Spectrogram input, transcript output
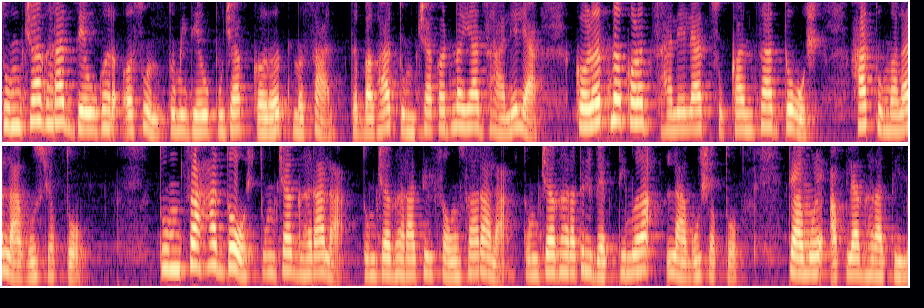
तुमच्या घरात देवघर असून तुम्ही देवपूजा करत नसाल तर बघा तुमच्याकडनं या झालेल्या कळत न कळत झालेल्या चुकांचा दोष हा तुम्हाला लागू शकतो. तुमचा हा दोष तुमच्या घराला तुमच्या घरातील संसाराला तुमच्या घरातील व्यक्तींना लागू शकतो. त्यामुळे आपल्या घरातील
